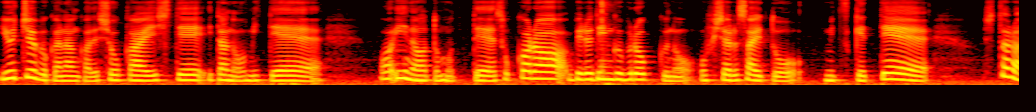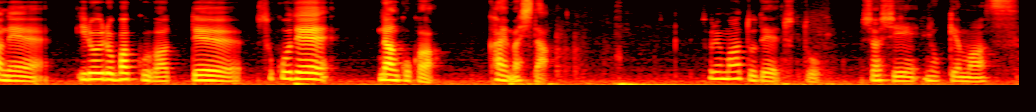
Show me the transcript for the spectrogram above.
YouTube かなんかで紹介していたのを見てあいいなと思ってそこからビルディングブロックのオフィシャルサイトを見つけてそしたらねいろいろバッグがあってそこで何個か買いました。それも後でちょっと写真載っけます。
